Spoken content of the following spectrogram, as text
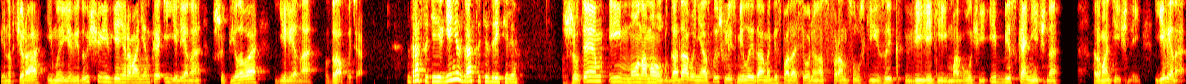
И на вчера, и мы ее ведущие Евгений Романенко и Елена Шипилова. Елена, здравствуйте! Здравствуйте, Евгений, здравствуйте, зрители! Жутем и Мономог. Да-да, вы не ослышались, милые дамы и господа. Сегодня у нас французский язык, великий, могучий и бесконечно романтичный. Елена,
